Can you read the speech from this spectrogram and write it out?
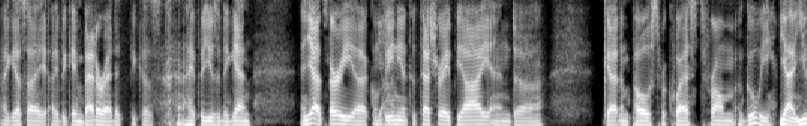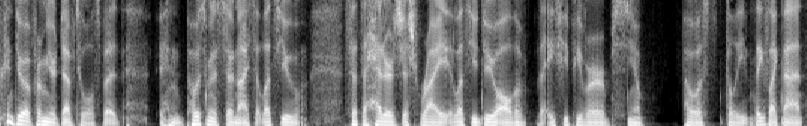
I guess I, I became better at it because I had to use it again. And yeah, it's very uh, convenient yeah. to test your API and uh, get and post requests from a GUI. Yeah, you can do it from your dev tools, but Postman is so nice. It lets you set the headers just right. It lets you do all the, the HTTP verbs, you know, post, delete, and things like that.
